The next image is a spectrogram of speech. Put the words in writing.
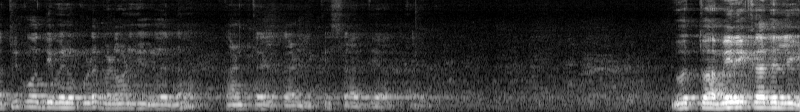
ಪತ್ರಿಕೋದ್ಯಮನೂ ಕೂಡ ಬೆಳವಣಿಗೆಗಳನ್ನು ಕಾಣ್ತಾ ಕಾಣಲಿಕ್ಕೆ ಸಾಧ್ಯ ಆಗ್ತಾ ಇವತ್ತು ಅಮೆರಿಕಾದಲ್ಲಿ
